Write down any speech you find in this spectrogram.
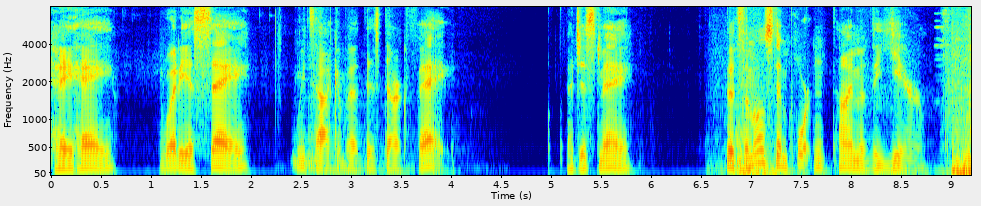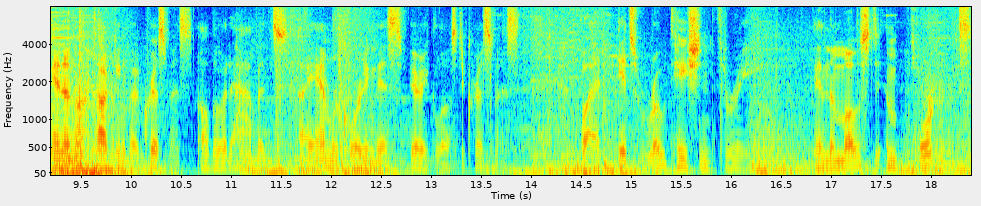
Hey, hey, what do you say we talk about this dark fae? I just may. It's the most important time of the year, and I'm not talking about Christmas, although it happens. I am recording this very close to Christmas, but it's Rotation 3, and the most important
